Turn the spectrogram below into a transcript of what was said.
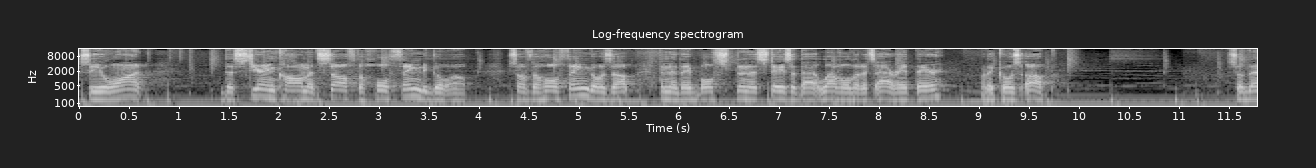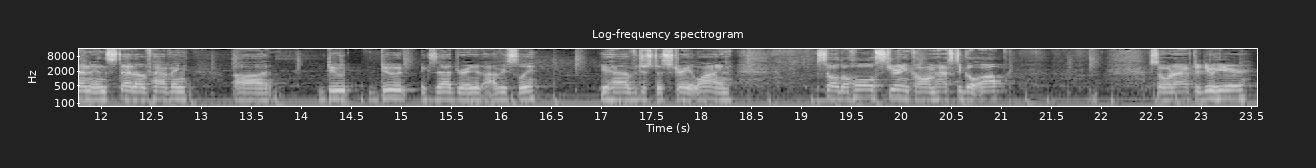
So you want the steering column itself, the whole thing to go up. So if the whole thing goes up, then they both then it stays at that level that it's at right there, but it goes up. So then instead of having uh, dude, dude exaggerated, obviously, you have just a straight line. So the whole steering column has to go up. So what I have to do here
